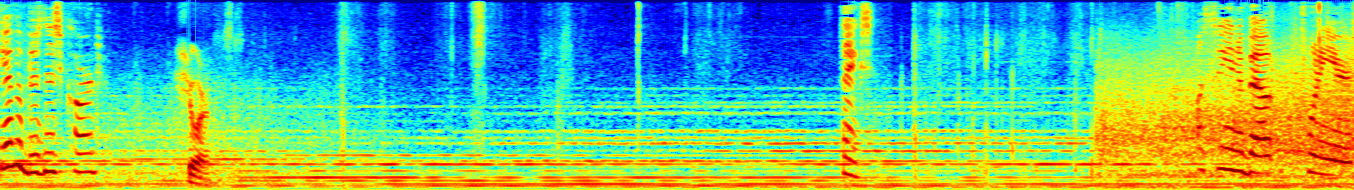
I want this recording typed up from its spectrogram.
Do you have a business card? Sure. Thanks. I'll see you in about 20 years.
